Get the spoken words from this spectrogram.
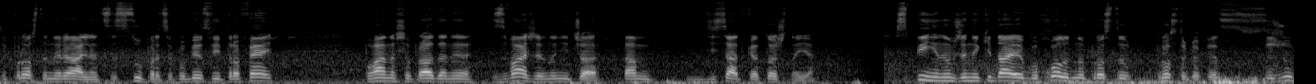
це просто нереально, це супер, це побив свій трофей. Погано, що правда не зважив, ну нічого. Там десятка точно є. Спінінгом вже не кидаю, бо холодно, просто, просто капець. Сижу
